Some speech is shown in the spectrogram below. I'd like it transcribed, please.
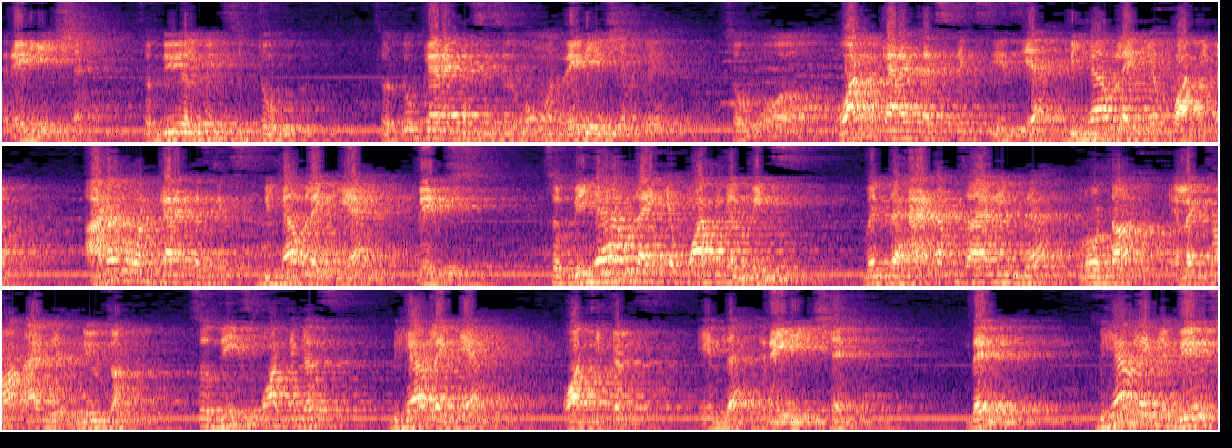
radiation. So dual means two. So two characteristics இருக்கும் ஒரு radiationக்கு. So uh, one characteristics is a behave like a particle. Another one characteristics behave like a waves. So behave like a particle means when the atoms having the proton, electron and neutron. So these particles behave like a particles in the radiation. Then behave like a waves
